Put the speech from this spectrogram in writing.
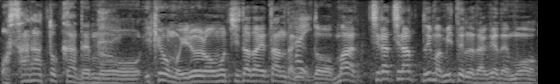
うん。お皿とかでも、今日もいろいろお持ちいただいたんだけど、まあチラチラっと今見てるだけでも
